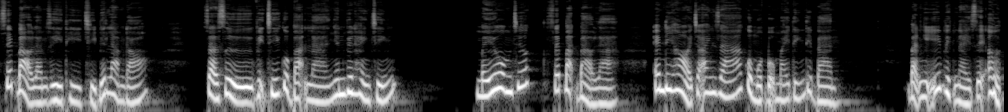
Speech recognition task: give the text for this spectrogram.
sếp bảo làm gì thì chỉ biết làm đó. Giả sử vị trí của bạn là nhân viên hành chính. Mấy hôm trước, sếp bạn bảo là em đi hỏi cho anh giá của một bộ máy tính để bàn. Bạn nghĩ việc này dễ ợt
